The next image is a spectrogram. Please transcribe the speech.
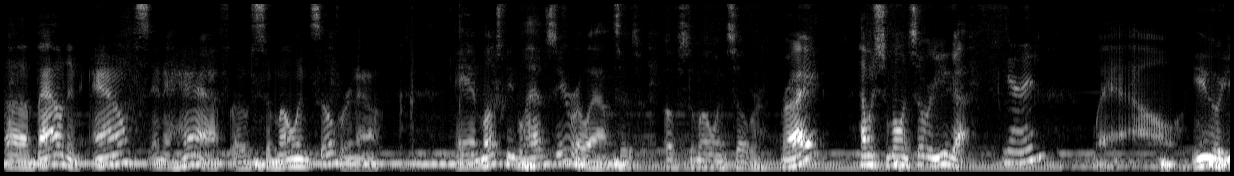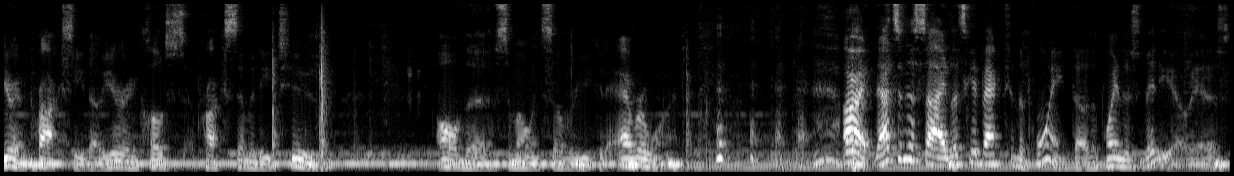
about an ounce and a half of Samoan silver now. And most people have zero ounces of Samoan silver, right? How much Samoan silver you got? None. Wow. You, you're in proxy, though. You're in close proximity to all the Samoan silver you could ever want. all right, that's an aside. Let's get back to the point, though. The point of this video is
